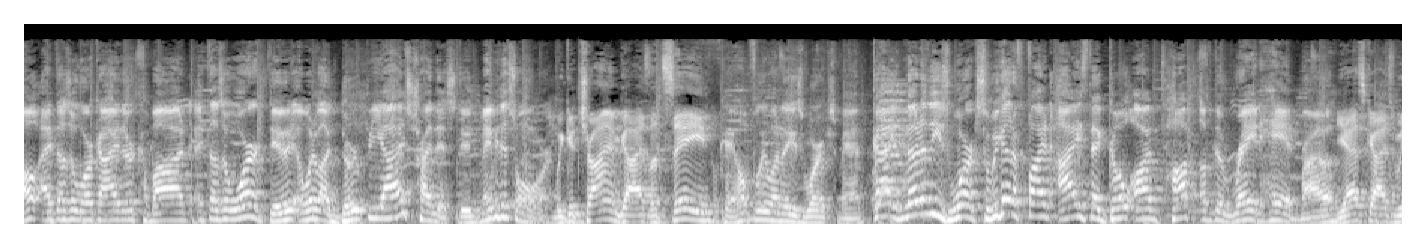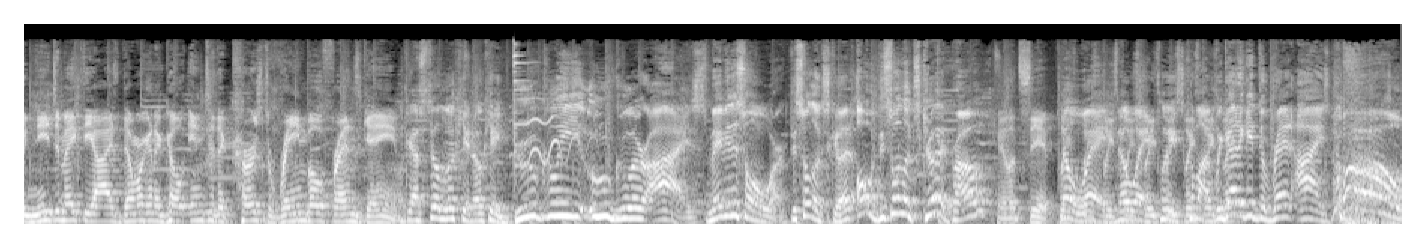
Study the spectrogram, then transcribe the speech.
Oh, it doesn't work either. Come on. It doesn't work, dude. And what about derpy eyes? Try this, dude. Maybe this one won't work. We could try them, guys. Let's see. Okay, hopefully one of these works, man. Guys, none of these work, so we gotta find eyes that go on top of the red head, bro. Yes, guys, we need to make the eyes. Then we're gonna go into the cursed Rainbow Friends game. Okay, I'm still looking. Okay, googly oogler eyes. Maybe this one will work. This one looks good. Oh, this one looks good, bro. Okay, let's see it. Please, no please, way, please, no way, please, come on. we gotta get the red eyes. Oh!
